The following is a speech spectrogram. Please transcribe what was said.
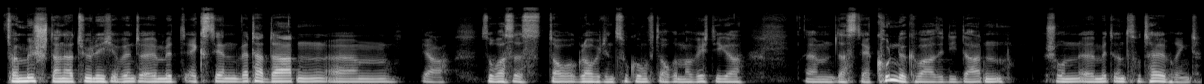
vermischt dann natürlich eventuell mit externen Wetterdaten. Ähm, ja, sowas ist, glaube ich, in Zukunft auch immer wichtiger ähm, dass der Kunde quasi die Daten schon äh, mit ins Hotel bringt.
